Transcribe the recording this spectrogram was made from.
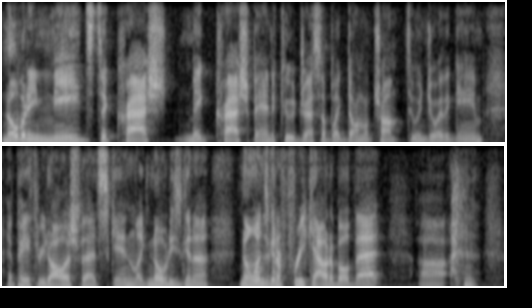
Nobody needs to crash make Crash Bandicoot dress up like Donald Trump to enjoy the game and pay $3 for that skin. Like nobody's going to no one's going to freak out about that. Uh,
